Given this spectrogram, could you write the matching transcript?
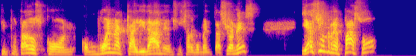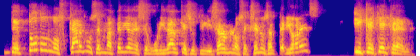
diputados con, con buena calidad en sus argumentaciones, y hace un repaso de todos los cargos en materia de seguridad que se utilizaron en los exenios anteriores y que, ¿qué creen?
